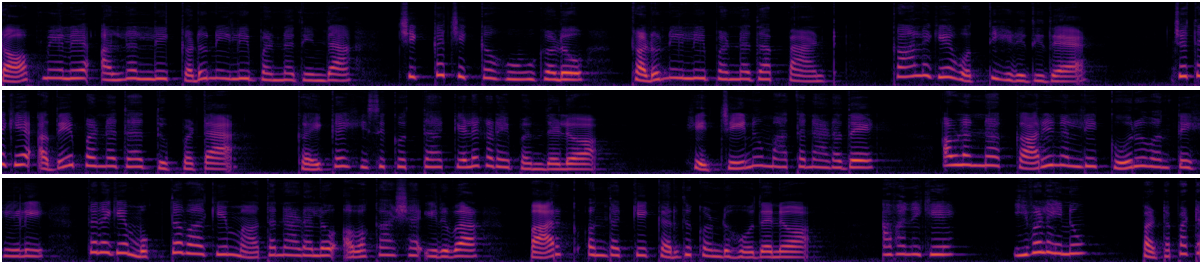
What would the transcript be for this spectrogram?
ಟಾಪ್ ಮೇಲೆ ಅಲ್ಲಲ್ಲಿ ಕಡು ನೀಲಿ ಬಣ್ಣದಿಂದ ಚಿಕ್ಕ ಚಿಕ್ಕ ಹೂವುಗಳು ಕಡು ನೀಲಿ ಬಣ್ಣದ ಪ್ಯಾಂಟ್ ಕಾಲಿಗೆ ಒತ್ತಿ ಹಿಡಿದಿದೆ. ಜೊತೆಗೆ ಅದೇ ಬಣ್ಣದ ದುಪ್ಪಟ ಕೈ ಕೈ ಹಿಸುಕುತ್ತಾ ಕೆಳಗಡೆ ಬಂದಳು. ಹೆಚ್ಚೇನೂ ಮಾತನಾಡದೆ ಅವಳನ್ನ ಕಾರಿನಲ್ಲಿ ಕೂರುವಂತೆ ಹೇಳಿ ತನಗೆ ಮುಕ್ತವಾಗಿ ಮಾತನಾಡಲು ಅವಕಾಶ ಇರುವ ಪಾರ್ಕ್ ಒಂದಕ್ಕೆ ಕರೆದುಕೊಂಡು ಹೋದನು. ಅವನಿಗೆ, ಇವಳೇನು ಪಟಪಟ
